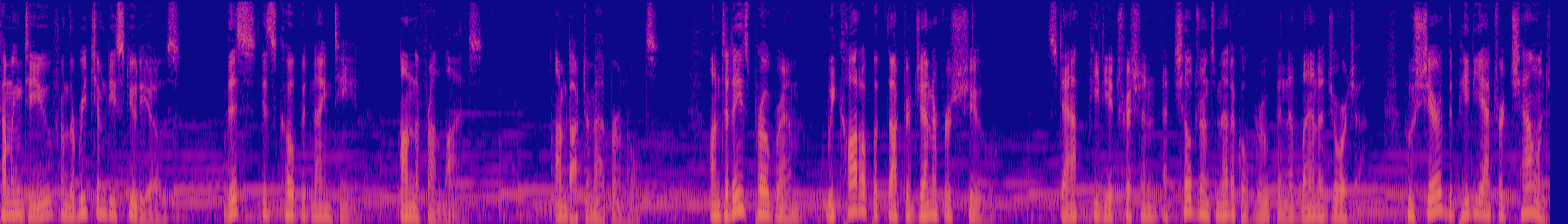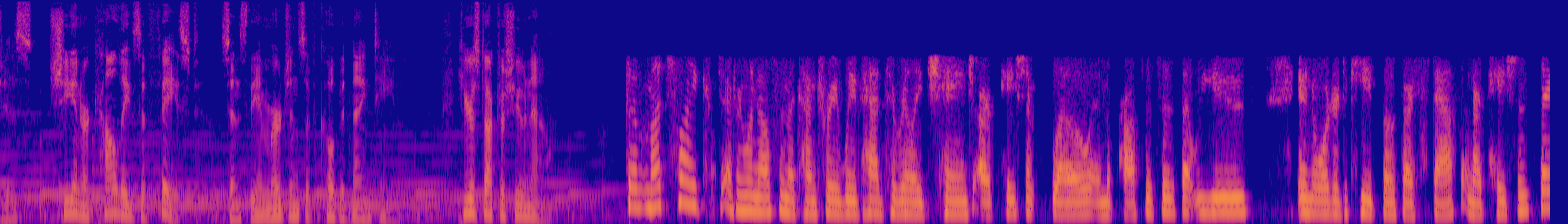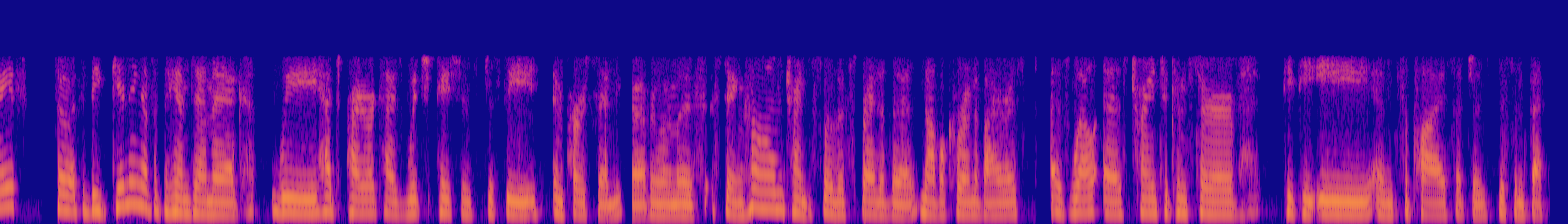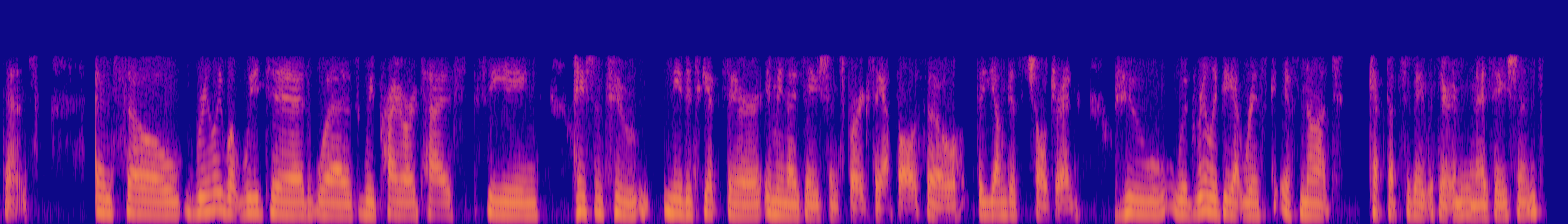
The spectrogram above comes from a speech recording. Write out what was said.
Coming to you from the ReachMD studios, this is COVID 19 on the front lines. I'm Dr. Matt Birnholz. On today's program, we caught up with Dr. Jennifer Shu, staff pediatrician at Children's Medical Group in Atlanta, Georgia, who shared the pediatric challenges she and her colleagues have faced since the emergence of COVID 19. Here's Dr. Shu now. So, much like everyone else in the country, we've had to really change our patient flow and the processes that we use in order to keep both our staff and our patients safe. So, at the beginning of the pandemic, we had to prioritize which patients to see in person. Everyone was staying home, trying to slow the spread of the novel coronavirus, as well as trying to conserve PPE and supplies such as disinfectants. And so, really, what we did was we prioritized seeing patients who needed to get their immunizations, for example. So, the youngest children who would really be at risk if not kept up to date with their immunizations.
